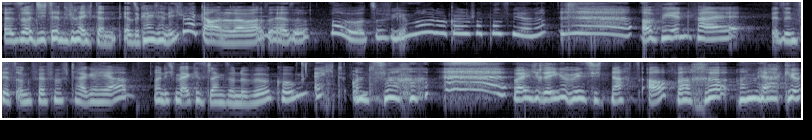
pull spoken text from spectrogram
Also sollte ich dann vielleicht dann, also kann ich dann nicht mehr kauen oder was? Also, oh, wenn man zu viel macht, dann kann das schon passieren, ne? Auf jeden Fall sind es jetzt ungefähr fünf Tage her und ich merke jetzt langsam eine Wirkung. Echt? Und zwar, weil ich regelmäßig nachts aufwache und merke,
